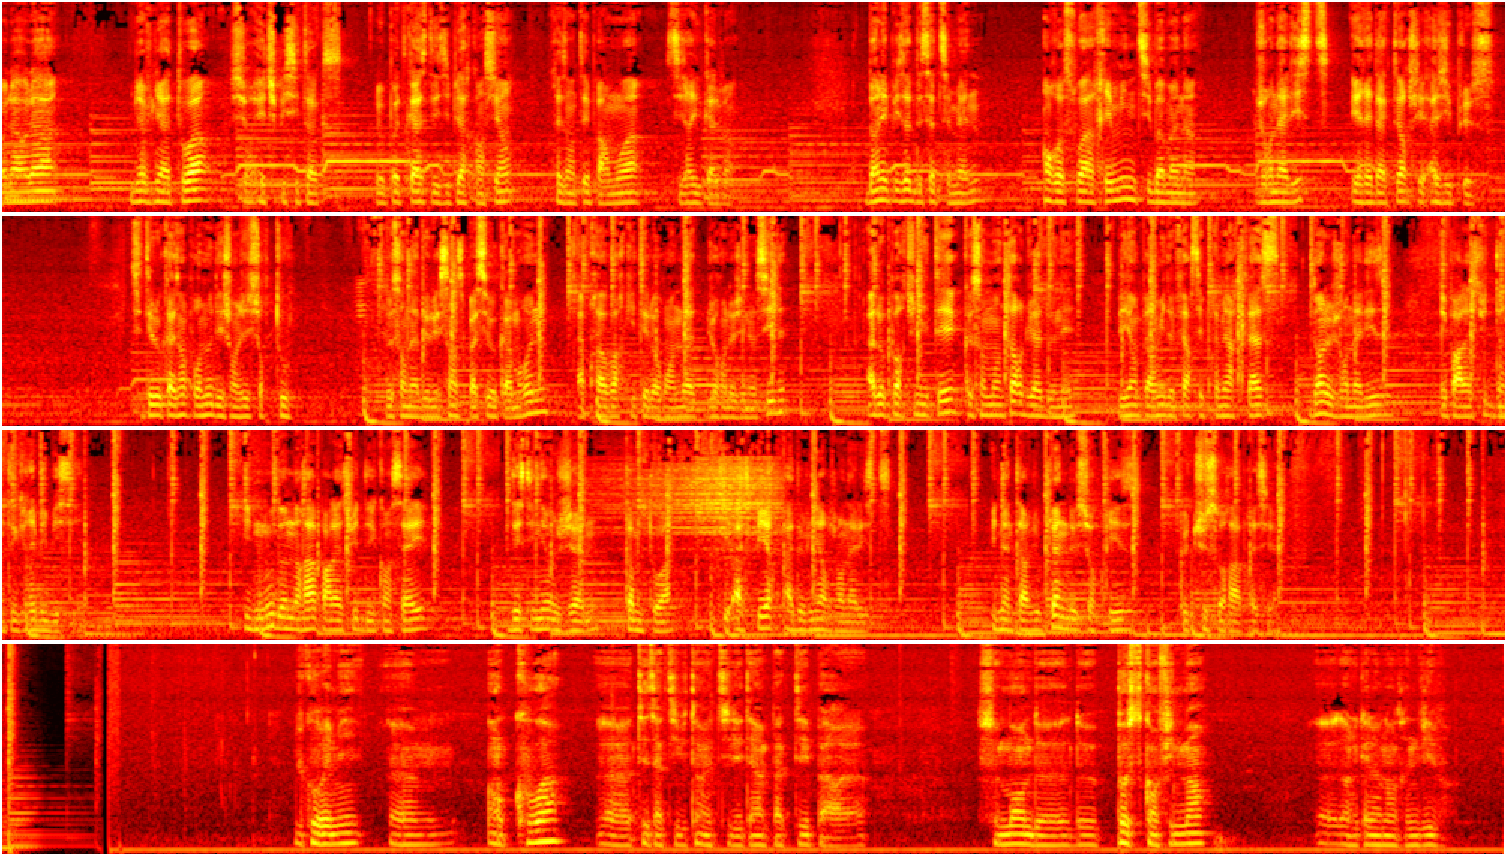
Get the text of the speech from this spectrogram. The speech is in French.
Hola, hola, bienvenue à toi sur HPC Talks, le podcast des hyperconscients présenté par moi, Cyril Calvin. Dans l'épisode de cette semaine, on reçoit Rémine Tibamana, journaliste et rédacteur chez Agi+. C'était l'occasion pour nous d'échanger sur tout, de son adolescence passée au Cameroun, après avoir quitté le Rwanda durant le génocide, à l'opportunité que son mentor lui a donnée, l'ayant permis de faire ses premières classes dans le journalisme et par la suite d'intégrer BBC. Il nous donnera par la suite des conseils destinés aux jeunes comme toi qui aspirent à devenir journaliste. Une interview pleine de surprises que tu sauras apprécier. Du coup, Rémi, euh, en quoi euh, tes activités ont-ils été impactées par euh, ce monde de, post-confinement? Dans lequel on est en train de vivre.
